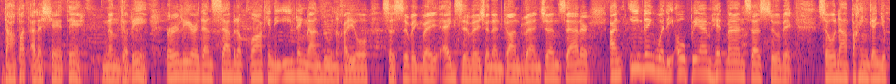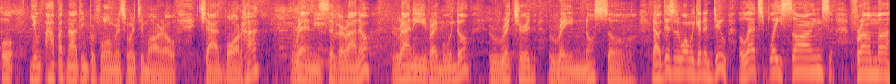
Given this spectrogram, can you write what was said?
dapat alas 7 ng gabi. Earlier than 7 o'clock in the evening, nandun na kayo sa Civic Bay Exhibition and Convention Center. An evening with the OPM Hitman sa Subic. So napakinggan niyo po yung apat nating performers for tomorrow. Chad Borja, Ren Severano, Rani Raimundo, Richard Reynoso. Now, this is what we're gonna do. Let's play songs from uh,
